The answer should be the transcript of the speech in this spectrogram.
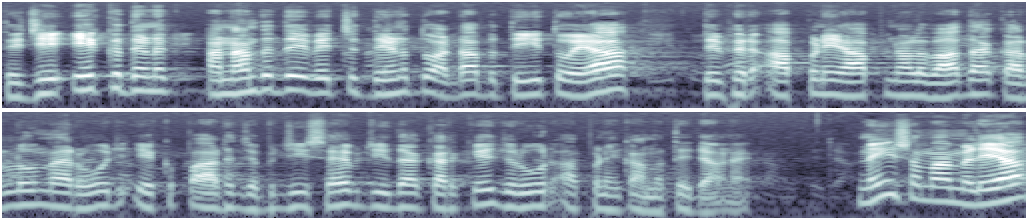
ਤੇ ਜੇ ਇੱਕ ਦਿਨ ਆਨੰਦ ਦੇ ਵਿੱਚ ਦਿਨ ਤੁਹਾਡਾ ਬਤੀਤ ਹੋਇਆ ਤੇ ਫਿਰ ਆਪਣੇ ਆਪ ਨਾਲ ਵਾਅਦਾ ਕਰ ਲਓ, ਮੈਂ ਰੋਜ਼ ਇੱਕ ਪਾਠ ਜਪਜੀ ਸਾਹਿਬ ਜੀ ਦਾ ਕਰਕੇ ਜ਼ਰੂਰ ਆਪਣੇ ਕੰਮ ਤੇ ਜਾਣਾ ਹੈ। ਨਹੀਂ ਸਮਾਂ ਮਿਲਿਆ,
